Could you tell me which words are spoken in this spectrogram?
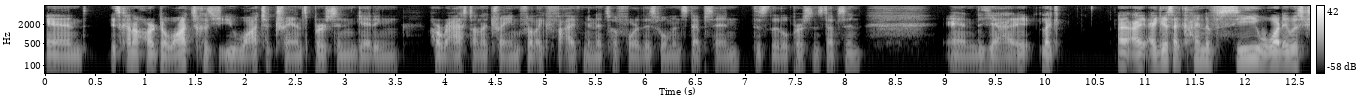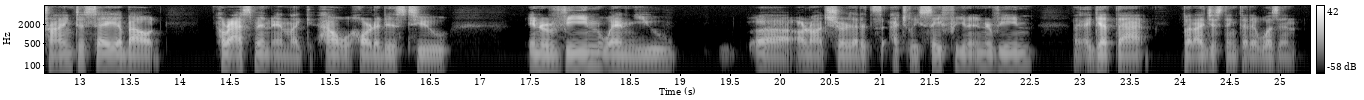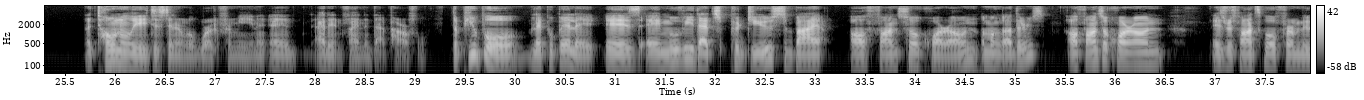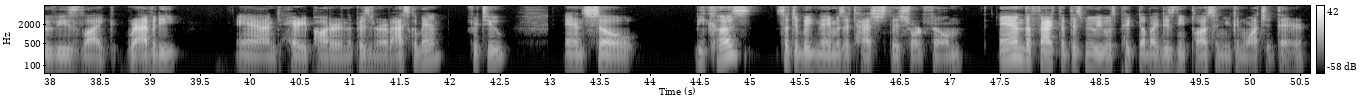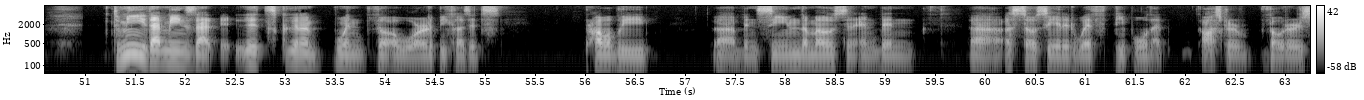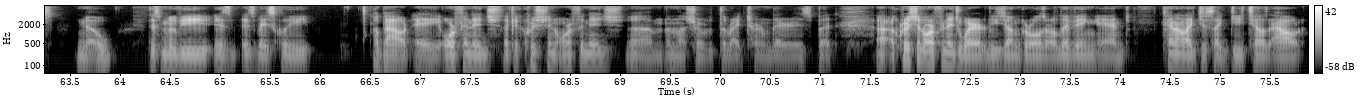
and it's kind of hard to watch because you watch a trans person getting harassed on a train for like five minutes before this woman steps in, this little person steps in. And yeah, it, like, I, I guess I kind of see what it was trying to say about harassment and like how hard it is to intervene when you uh, are not sure that it's actually safe for you to intervene. Like, I get that, but I just think that it wasn't, Uh, tonally, it just didn't work for me, and it, it, I didn't find it that powerful. The Pupil, Le Pupille, is a movie that's produced by Alfonso Cuaron, among others. Alfonso Cuaron is responsible for movies like Gravity and Harry Potter and the Prisoner of Azkaban for two. And so, because such a big name is attached to this short film, and the fact that this movie was picked up by Disney Plus and you can watch it there, to me, that means that it's gonna win the award because it's probably uh, been seen the most and, and been uh, associated with people that Oscar voters know. This movie is is basically about a orphanage, like a Christian orphanage. Um, I'm not sure what the right term there is, but uh, a Christian orphanage where these young girls are living, and kind of like just like details out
